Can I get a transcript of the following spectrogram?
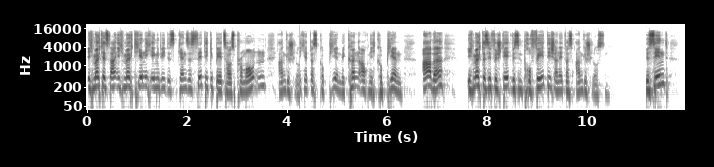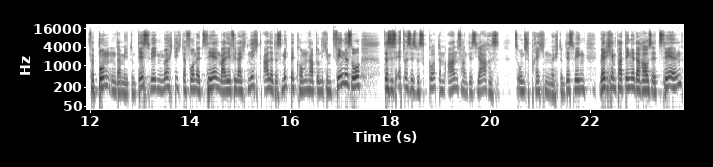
ich möchte jetzt sagen, ich möchte hier nicht irgendwie das Kansas City Gebetshaus promoten, angeschlossen, nicht etwas kopieren. Wir können auch nicht kopieren. Aber ich möchte, dass ihr versteht, wir sind prophetisch an etwas angeschlossen. Wir sind verbunden damit. Und deswegen möchte ich davon erzählen, weil ihr vielleicht nicht alle das mitbekommen habt. Und ich empfinde so, dass es etwas ist, was Gott am Anfang des Jahres zu uns sprechen möchte. Und deswegen werde ich ein paar Dinge daraus erzählen.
